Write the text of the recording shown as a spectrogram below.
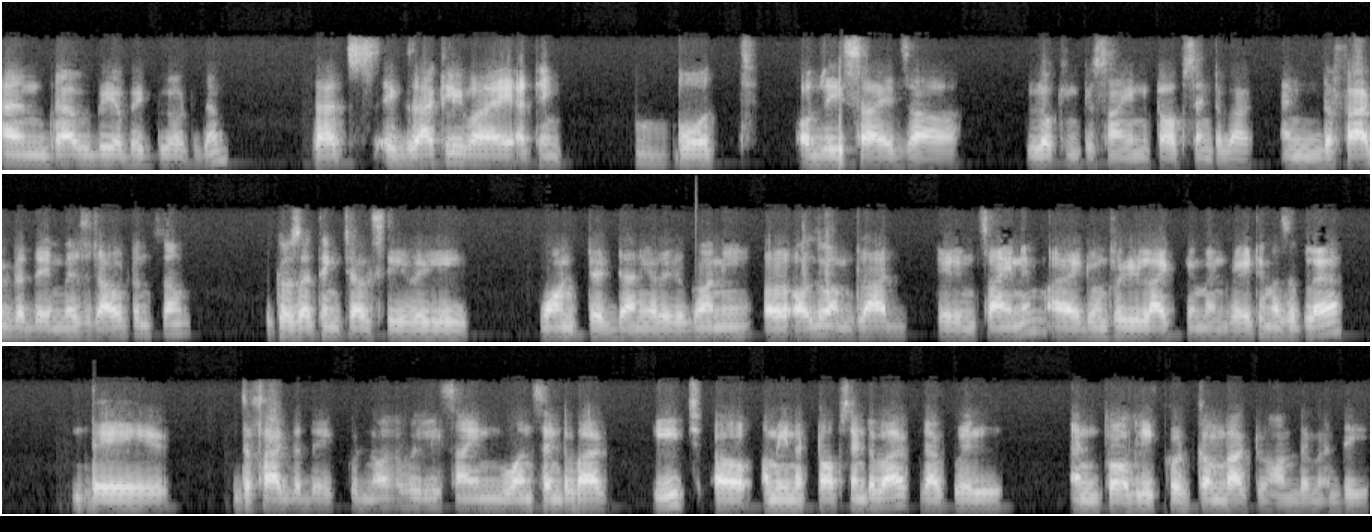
and that would be a big blow to them. That's exactly why I think both of these sides are looking to sign a top centre back. And the fact that they missed out on some, because I think Chelsea really wanted Daniele Rugani, uh, although I'm glad they didn't sign him. I don't really like him and rate him as a player. They, the fact that they could not really sign one centre back each, uh, I mean a top centre back that will and probably could come back to haunt them at the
